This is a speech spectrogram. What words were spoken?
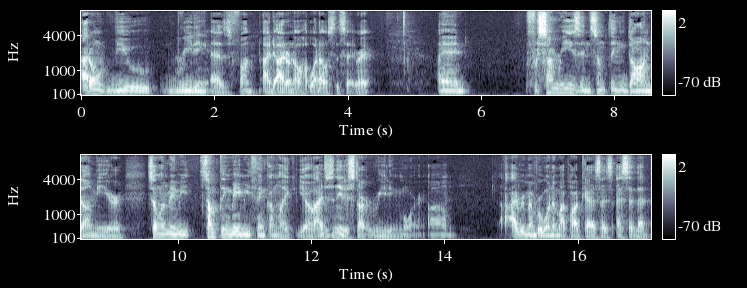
I don't view reading as fun. I, I don't know what else to say, right? And for some reason, something dawned on me, or someone made me something made me think. I'm like, yo, I just need to start reading more. Um, I remember one of my podcasts. I, I said that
